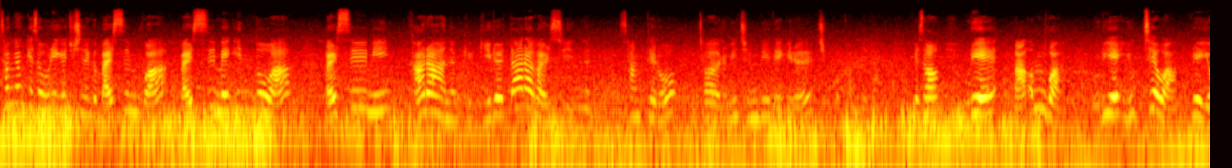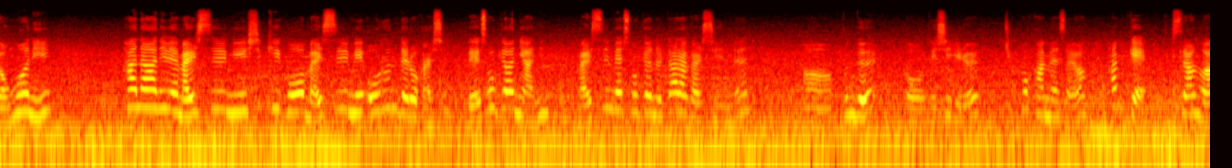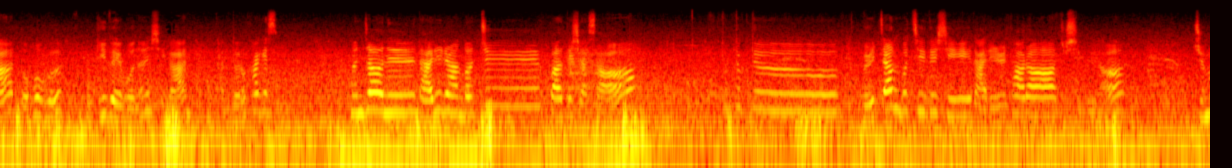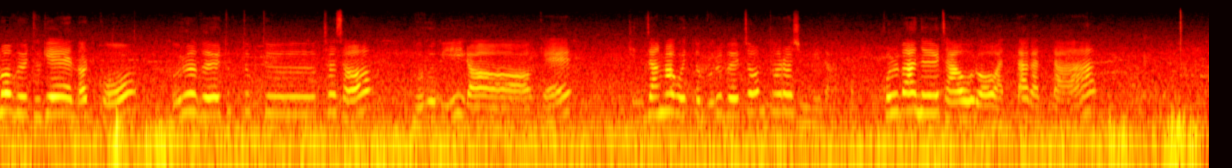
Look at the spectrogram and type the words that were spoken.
성령께서 우리에게 주시는 그 말씀과 말씀의 인도와 말씀이 가라 하는 그 길을 따라갈 수 있는 상태로 저와 여러분이 준비되기를 축복합니다. 그래서 우리의 마음과 우리의 육체와 우리의 영혼이 하나님의 말씀이 시키고 말씀이 옳은 대로 갈 수 있는 내 소견이 아닌 말씀의 소견을 따라갈 수 있는 어, 분들 또 되시기를 축복하면서요 함께 묵상과 또 호흡 또 기도해보는 시간 갖도록 하겠습니다. 먼저는 다리를 한번 쭉 뻗으셔서 툭툭툭 물장 붙이듯이 다리를 털어 주시고요. 주먹을 두 개 넣고 무릎을 툭툭툭 쳐서 무릎이 이렇게 긴장하고 있던 무릎을 좀 털어줍니다. 골반을 좌우로 왔다 갔다.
